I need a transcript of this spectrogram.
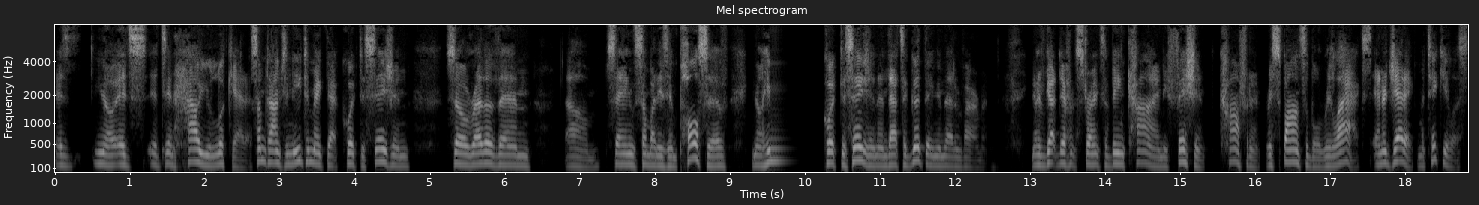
Is you know, it's it's in how you look at it. Sometimes you need to make that quick decision. So rather than um, saying somebody's impulsive, you know, he quick decision, and that's a good thing in that environment. You know, you've got different strengths of being kind, efficient, confident, responsible, relaxed, energetic, meticulous,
